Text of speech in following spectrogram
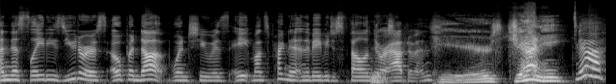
and this lady's uterus opened up when she was eight months pregnant and the baby just fell into her abdomen. Here's Jenny. Yeah,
